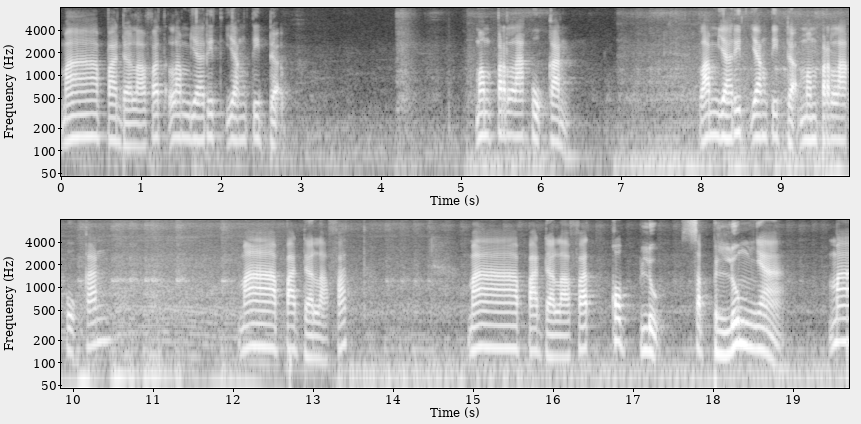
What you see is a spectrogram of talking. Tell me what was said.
ma pada lafat lam yarid yang tidak memperlakukan. Lam yarid yang tidak memperlakukan. Ma pada lafat ma pada lafat koblu sebelumnya. Ma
